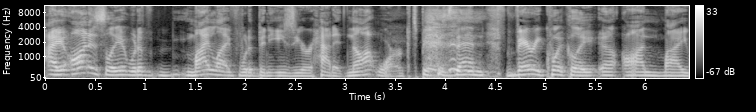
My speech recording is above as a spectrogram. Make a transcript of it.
I honestly, it would have my life would have been easier had it not worked because then very quickly uh, on my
